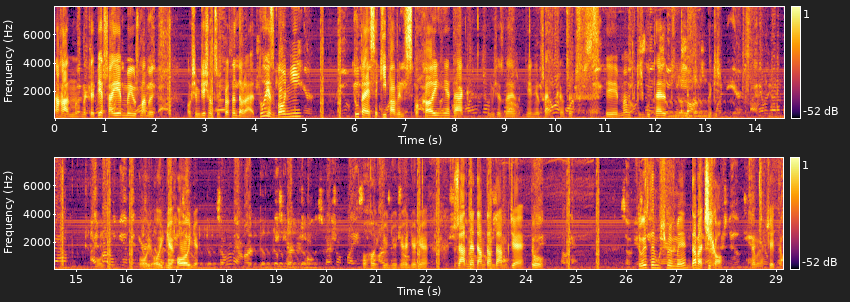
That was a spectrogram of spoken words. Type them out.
Aha, no, okej, pierwsza je, my już mamy 86%. Dobra, tu jest Bonnie, tutaj jest ekipa, więc spokojnie, tak. Tu mi się zdaje, że... Nie, nie oczy. Yy, mamy tu jakieś butelki, jakieś... Oj, oj, nie, oj, nie. Special place Oj, nie, nie, nie, nie, nie. Żadne dam, dam, dam. Gdzie? Tu. Tu jesteśmy my. Dobra, cicho. Dobra, siedź tam.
